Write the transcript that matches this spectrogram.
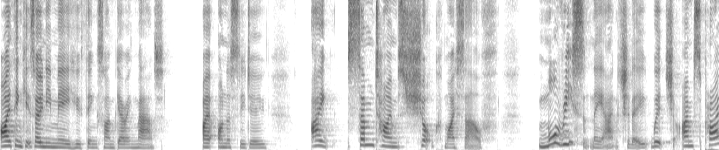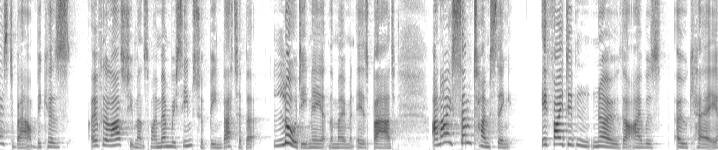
I think it's only me who thinks I'm going mad. I honestly do. I sometimes shock myself, more recently actually, which I'm surprised about because over the last few months my memory seems to have been better, but lordy me at the moment it's bad. And I sometimes think, if I didn't know that I was okay,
